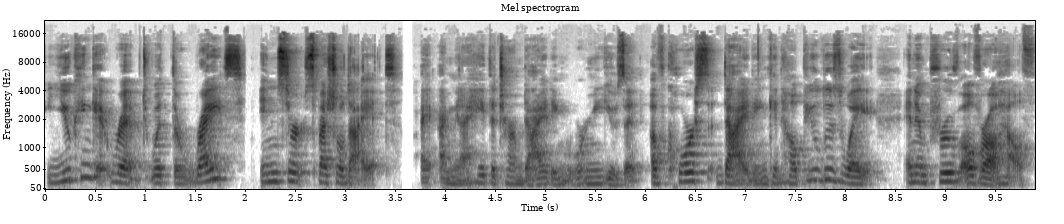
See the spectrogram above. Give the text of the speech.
You can get ripped with the right insert special diet. I, I mean, I hate the term dieting, but we're going to use it. Of course, dieting can help you lose weight and improve overall health.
